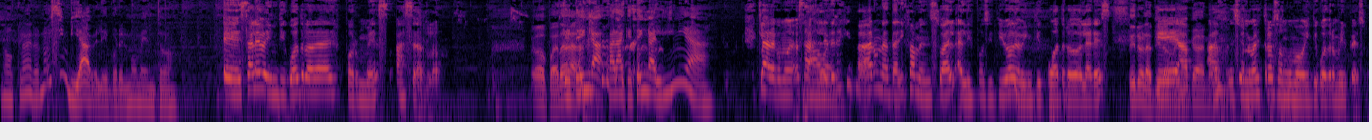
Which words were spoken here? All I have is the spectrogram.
No, claro, no es inviable por el momento. Eh, sale 24 dólares por mes hacerlo. No, para. Que tenga, para que tenga línea. Claro, como, o sea, ah, le tenés que pagar una tarifa mensual al dispositivo de 24 dólares. Pero latinoamericano. Que a, precio nuestro son como 24 mil pesos.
